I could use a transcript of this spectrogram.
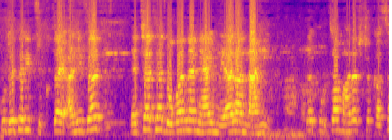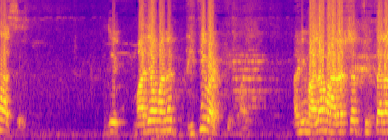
कुठेतरी चुकतंय. आणि जर याच्यात या दोघांना न्याय मिळाला नाही तर पुढचा महाराष्ट्र कसा असेल? म्हणजे माझ्या मनात भीती वाटते. आणि मला महाराष्ट्रात फिरताना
